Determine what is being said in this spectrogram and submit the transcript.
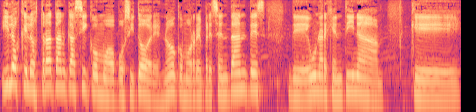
y los que los tratan casi como opositores, ¿no? Como representantes de una Argentina que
